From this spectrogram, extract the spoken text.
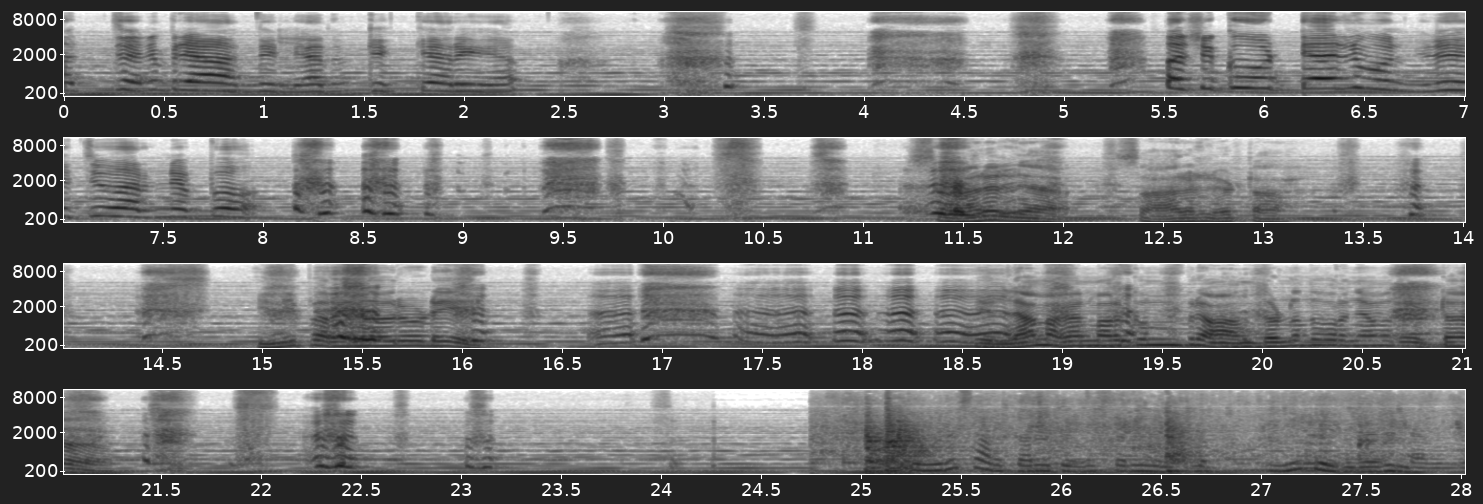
അച്ഛന് ഭ്രാന്തില്ല എന്നൊക്കെ അറിയാം. പക്ഷെ കൂട്ടുകാരുടെ മുന്നിൽ വെച്ച് പറഞ്ഞപ്പോ സാരല്ല സാരല്ല കേട്ടാ. ഇനി പറയുന്നവരോട്. എല്ലാ മകന്മാർക്കും ഭ്രാന്തുണ്ടെന്ന് പറഞ്ഞാൽ മതി കേട്ടോ. ഒരു സർക്കാർ ഉദ്യോഗസ്ഥരുടെ വീട്ടിലും ഈ ഗതികേട് ഉണ്ടാവില്ല.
